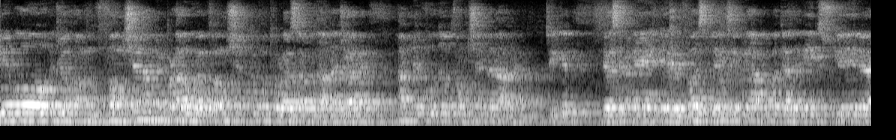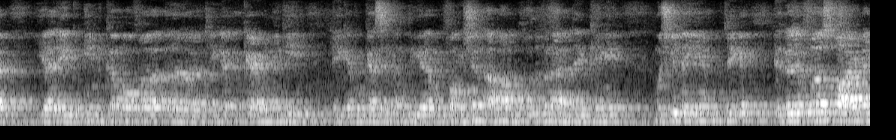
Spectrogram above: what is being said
में वो जो हम फ़ंक्शन हमने पढ़ा हुआ फ़ंक्शन को वो थोड़ा सा बताना चाह रहे हैं। हमने खुद फ़ंक्शन बनाना है, ठीक है? जैसे मैंने फ़र्स्ट लेक्चर में आपको बता दें एक स्केयर या एक इनकम कैसे बनती है फ़ंक्शन अब हम खुद बनाना देखेंगे। मुश्किल नहीं है, ठीक है? इसका जो फ़र्स्ट पार्ट है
